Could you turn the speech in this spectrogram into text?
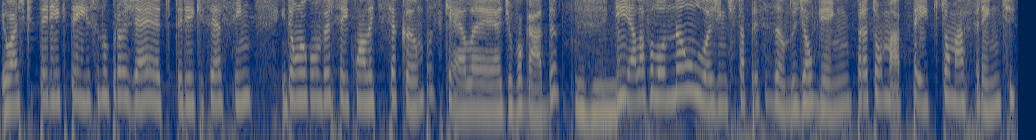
eu acho que teria que ter isso no projeto, teria que ser assim. Então, eu conversei com a Letícia Campos, que ela é advogada, e ela falou: "Não, Lu, a gente tá precisando de alguém para tomar peito, tomar frente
